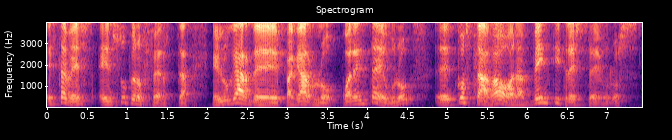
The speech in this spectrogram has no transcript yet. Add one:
esta vez en super oferta. En lugar de pagarlo 40 euros, costaba ahora 23 euros.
